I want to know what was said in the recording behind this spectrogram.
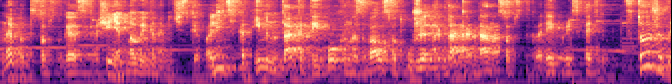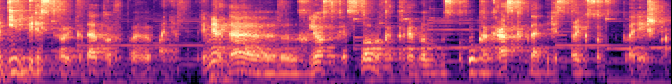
НЭП — это, собственно говоря, сокращение от новая экономическая политика. Именно так эта эпоха называлась вот уже тогда, когда она, собственно говоря, и происходила. В то же время, или перестройка, да, тоже понятный пример, да, хлесткое слово, которое было на слуху как раз, когда перестройка, собственно говоря, шла.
